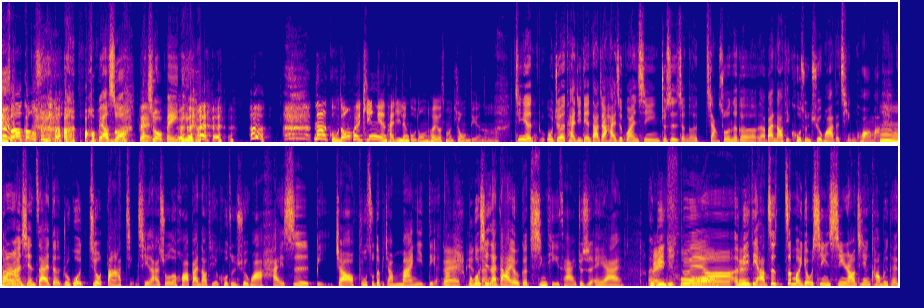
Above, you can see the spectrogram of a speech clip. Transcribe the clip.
你说到公司的 保镖说，对还是我背你。那股东会，今年台积电股东会有什么重点呢？今年我觉得台积电大家还是关心，就是整个讲说那个呃半导体库存去化的情况嘛。嗯当然，现在的如果就大景气来说的话，半导体的库存去化还是比较复苏的比较慢一点、啊。对不过现在大家有一个新题材，就是 AI。没错对啊，NVIDIA 这这么有信心，然后今年 Computer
